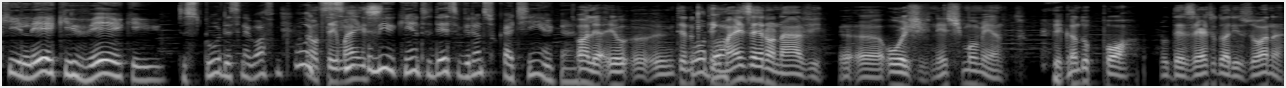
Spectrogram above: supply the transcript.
que lê, que vê, que estuda esse negócio. Putz, não, tem mais 5.500 desse virando sucatinha, cara. Olha, eu, eu entendo Pô, que tem mais aeronave uh, hoje, neste momento, pegando pó no deserto do Arizona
